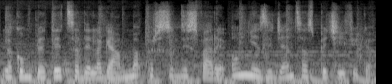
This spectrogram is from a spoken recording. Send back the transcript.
la completezza della gamma per soddisfare ogni esigenza specifica,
